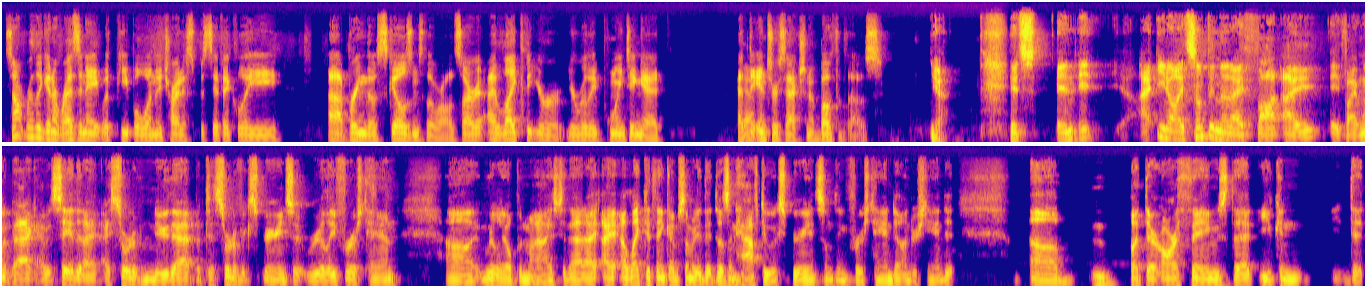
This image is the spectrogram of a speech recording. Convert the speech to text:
it's not really going to resonate with people when they try to specifically uh, bring those skills into the world. So I, I like that you're you're really pointing it at the intersection of both of those. Yeah, it's and it I, you know it's something that i thought i if i went back i would say that I, I sort of knew that but to sort of experience it really firsthand uh, it really opened my eyes to that. I, I, I like to think i'm somebody that doesn't have to experience something firsthand to understand it. Uh, but there are things that you can that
